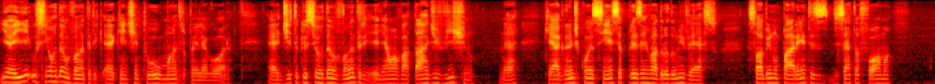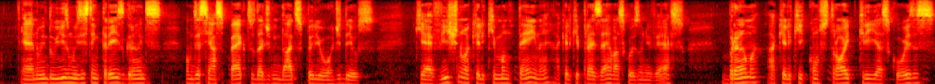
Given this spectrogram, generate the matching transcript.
E aí o Senhor Danvantri, é quem intuou o mantra para ele agora. É dito que o Senhor Danvantri ele é um avatar de Vishnu, né? que é a grande consciência preservadora do universo. Só abrindo um parênteses, de certa forma, é, no hinduísmo existem três grandes, vamos dizer assim, aspectos da divindade superior de Deus, que é Vishnu, aquele que mantém, né, aquele que preserva as coisas do universo, Brahma, aquele que constrói e cria as coisas,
